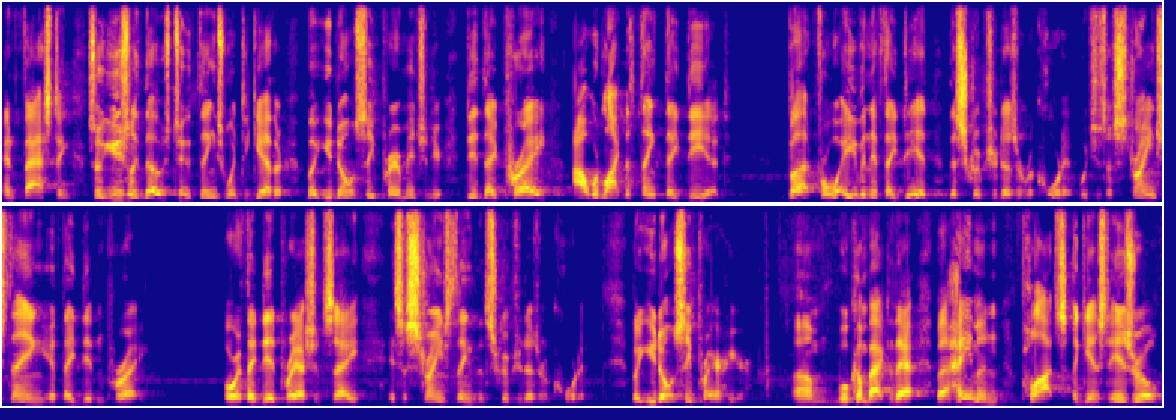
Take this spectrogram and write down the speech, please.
and fasting. So usually those two things went together, but you don't see prayer mentioned here. Did they pray? I would like to think they did. But for even if they did, the scripture doesn't record it, which is a strange thing if they didn't pray. Or if they did pray, I should say. It's a strange thing that the scripture doesn't record it. But you don't see prayer here. Um, we'll come back to that. But Haman plots against Israel,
